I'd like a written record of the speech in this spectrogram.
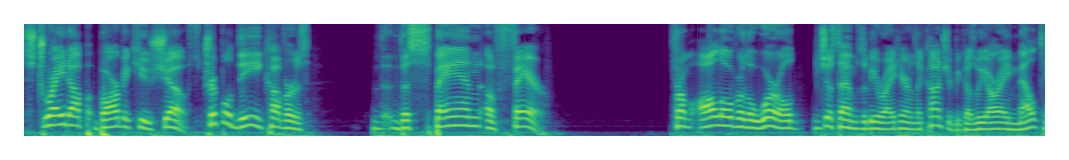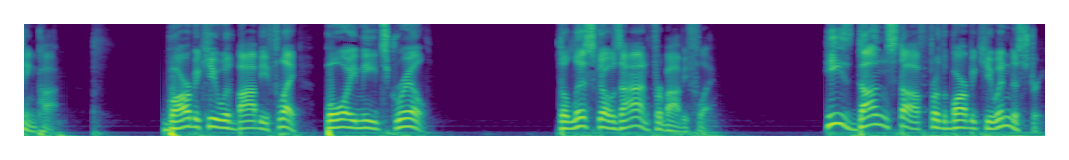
straight up barbecue shows. Triple D covers the span of fare from all over the world. Just happens to be right here in the country because we are a melting pot. Barbecue with Bobby Flay. Boy meets grill. The list goes on for Bobby Flay. He's done stuff for the barbecue industry.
